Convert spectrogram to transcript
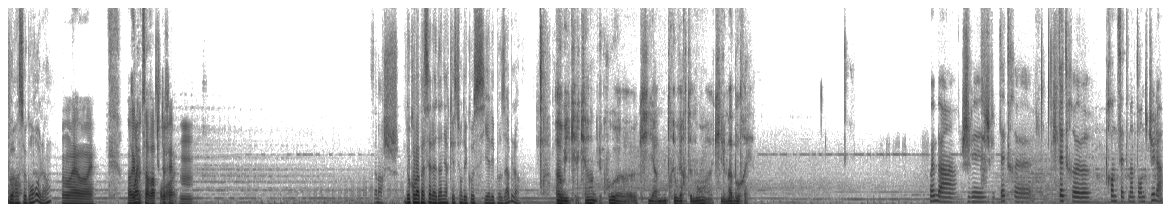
pour un second rôle. hein. Ouais, ouais, ouais. Non, Ouais, écoute, ça va pour moi. fait. ouais. Hmm. Ça marche. Donc, on va passer à la dernière question d'Echo si elle est posable. Ah oui, quelqu'un du coup euh, qui a montré ouvertement euh, qu'il m'abhorrait. Ouais, ben, je vais, je vais peut-être euh, peut-être euh, prendre cette main tendue là.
